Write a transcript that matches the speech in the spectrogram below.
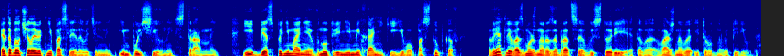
Это был человек непоследовательный, импульсивный, странный, и без понимания внутренней механики его поступков вряд ли возможно разобраться в истории этого важного и трудного периода.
